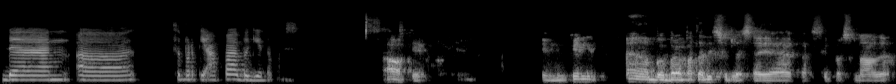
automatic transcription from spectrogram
dan uh, seperti apa begitu mas? Oh, Oke, okay. okay, mungkin uh, beberapa tadi sudah saya kasih personal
